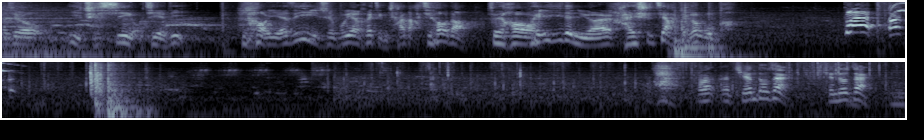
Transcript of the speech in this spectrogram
他就一直心有芥蒂。老爷子一直不愿和警察打交道，最后唯一的女儿还是嫁给了我。啊，钱都在，钱都在。嗯，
